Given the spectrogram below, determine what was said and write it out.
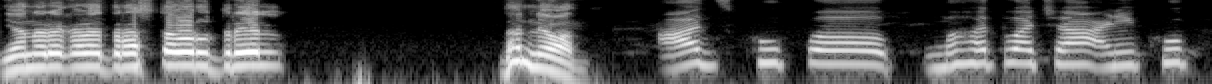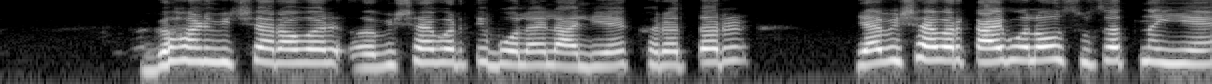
येणाऱ्या काळात रस्त्यावर उतरेल. धन्यवाद. आज खूप महत्त्वाच्या आणि खूप गहन विचारावर विषयावरती बोलायला आली आहे. खरं तर या विषयावर काय बोलावं सुचत नाहीये.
